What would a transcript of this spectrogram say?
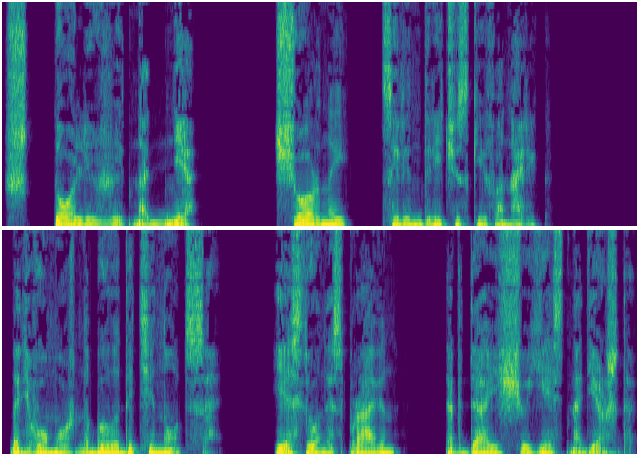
что лежит на дне. Черный цилиндрический фонарик. До него можно было дотянуться. Если он исправен, тогда еще есть надежда.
